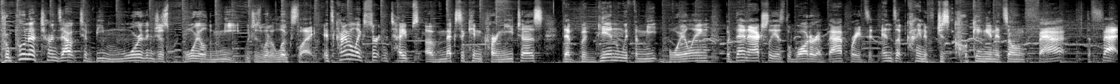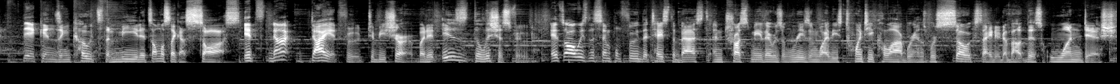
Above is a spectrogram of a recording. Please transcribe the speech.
Pruppuna turns out to be more than just boiled meat, which is what it looks like. It's kind of like certain types of Mexican carnitas that begin with the meat boiling, but then actually as the water evaporates, it ends up kind of just cooking in its own fat. The fat thickens and coats the meat. It's almost like a sauce. It's not diet food, to be sure, but it is delicious food. It's always the simple food that tastes the best, and trust me, there was a reason why these 20 Calabrians were so excited about this one dish.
